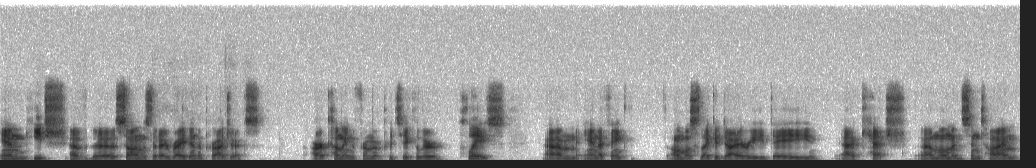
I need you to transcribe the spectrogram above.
and each of the songs that I write in the projects are coming from a particular place. Um, and I think almost like a diary, they uh, catch uh, moments in time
